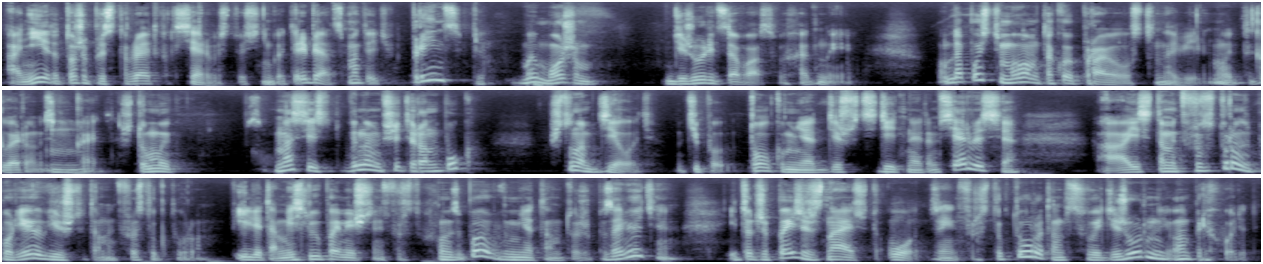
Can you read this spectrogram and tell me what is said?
они это тоже представляют как сервис. То есть они говорят, ребят, смотрите, в принципе, мы можем дежурить за вас в выходные. Ну, допустим, мы вам такое правило установили, ну, это договоренность mm какая-то, что мы... У нас есть... Вы нам пишите ранбук, что нам делать? Типа, толку мне сидеть на этом сервисе, а если там инфраструктурный сбор, я увижу, что там инфраструктура. Или там, если вы поймете, что инфраструктурный сбор, вы меня там тоже позовете, и тот же пейджер знает, что, о, за инфраструктуру, там свой дежурный, он приходит.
